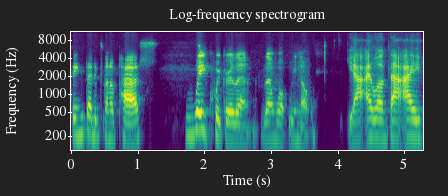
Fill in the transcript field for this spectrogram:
think that it's gonna pass way quicker than than what we know. Yeah i love that. I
